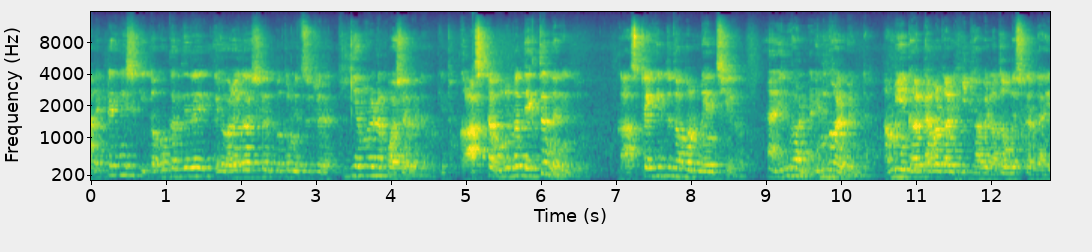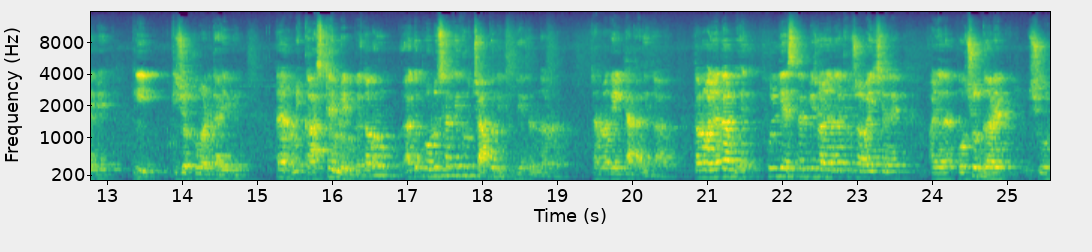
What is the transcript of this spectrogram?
আরেকটা জিনিস কি? তখনকার দিনে এই অজয় দাসের মিউজিশিয়ানরা কি আমরা একটা পয়সা পেতাম কিন্তু কাজটা অন্যরা দেখতেন না কিন্তু। কাজটাই কিন্তু তখন মেন ছিল। হ্যাঁ ইনভলভমেন্ট এনভায়রনমেন্টটা আমি গানটা আমার গান হিট হবে লতা মঙ্গেশকর গাইবে কি কিশোর কুমার গাইবে। হ্যাঁ আমি কাজটাই মেন করি। তখন হয়তো প্রডিউসারকে খুব চাপও দিতে দিতেন না যে আমাকে এই টাকা দিতে হবে। তখন অজয়দা ফুললি এস্টাবলিশ অজয়দাকে সবাই চেনে। অজয়দার প্রচুর গানের সুর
